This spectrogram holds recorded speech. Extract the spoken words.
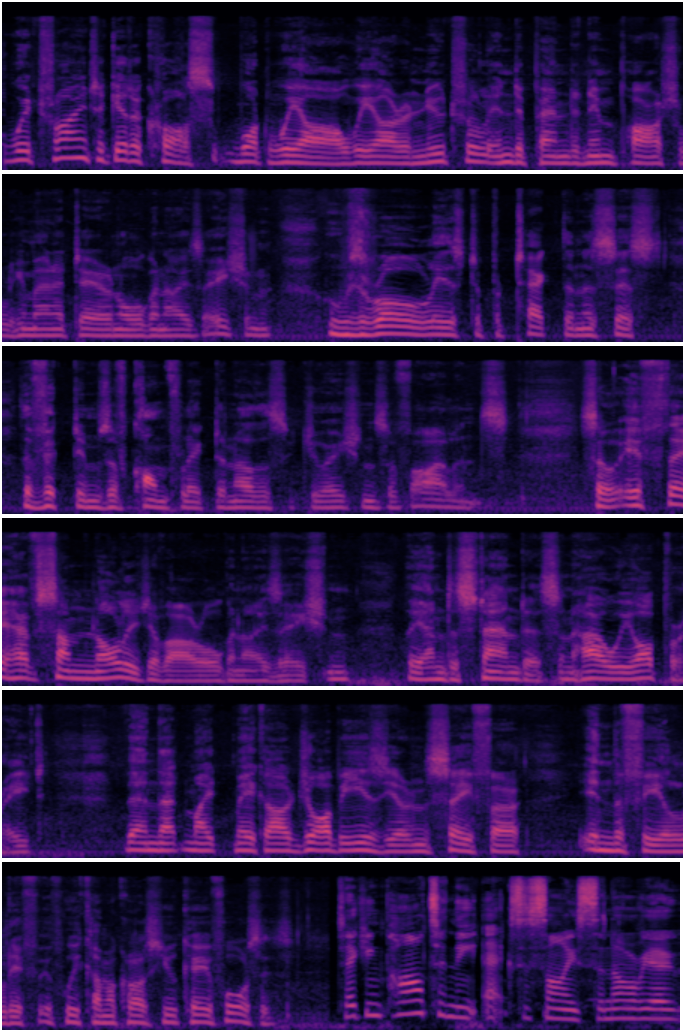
We're trying to get across what we are. We are a neutral, independent, impartial humanitarian organisation whose role is to protect and assist the victims of conflict and other situations of violence. So if they have some knowledge of our organisation, they understand us and how we operate, then that might make our job easier and safer in the field if, if we come across UK forces. Taking part in the exercise scenario,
